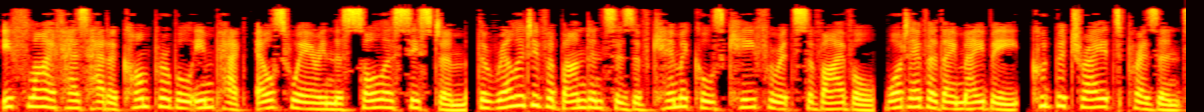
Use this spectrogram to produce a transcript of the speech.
If life has had a comparable impact elsewhere in the Solar System, the relative abundances of chemicals key for its survival, whatever they may be, could betray its presence.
